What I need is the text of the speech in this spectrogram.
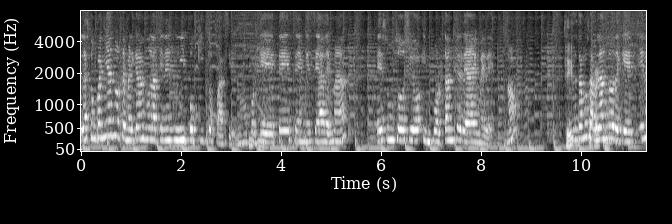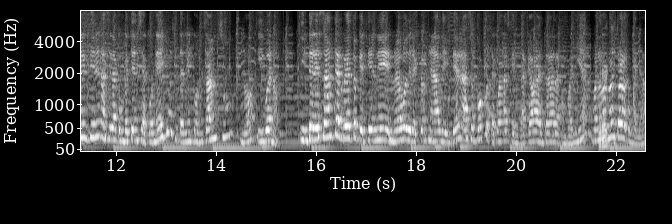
las compañías norteamericanas no la tienen ni poquito fácil, ¿no? Porque TSMC además es un socio importante de AMD, ¿no? Sí, Pues estamos correcto. hablando de que tienen, tienen así la competencia con ellos y también con Samsung, ¿no? Y bueno, interesante el reto que tiene el nuevo director general de Intel. Hace poco, ¿te acuerdas que acaba de entrar a la compañía? Bueno, no, no entró a la compañía,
